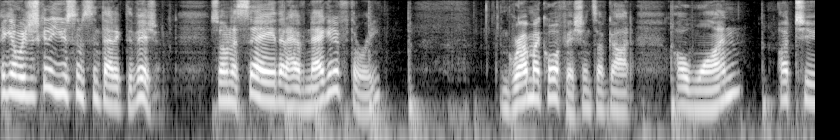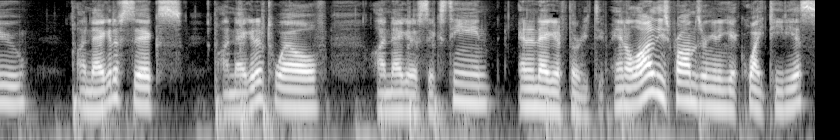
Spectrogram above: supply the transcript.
Again, we're just going to use some synthetic division. So I'm going to say that I have negative 3. Grab my coefficients. I've got a 1, a 2, a negative 6, a negative 12, a negative 16, and a negative 32. And a lot of these problems are going to get quite tedious,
